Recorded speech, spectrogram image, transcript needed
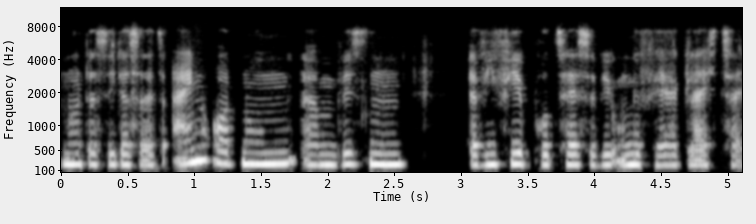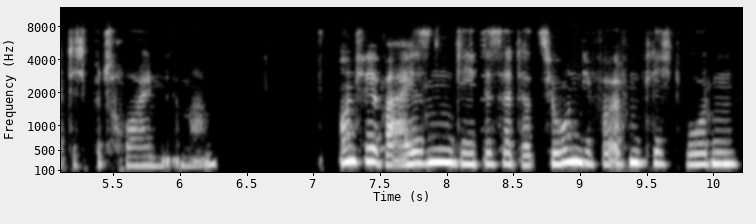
nur dass Sie das als Einordnung ähm, wissen, äh, wie viele Prozesse wir ungefähr gleichzeitig betreuen immer. Und wir weisen die Dissertationen, die veröffentlicht wurden,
